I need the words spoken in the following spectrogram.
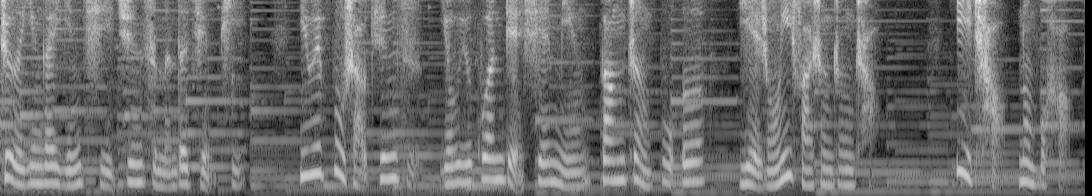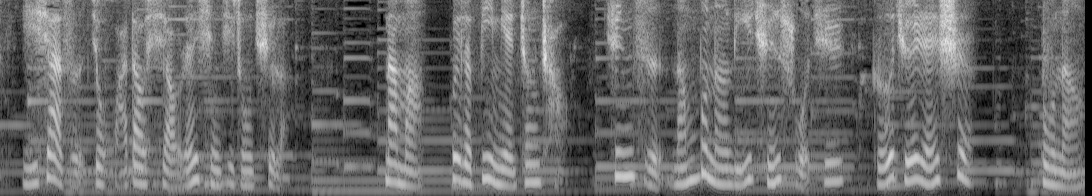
这应该引起君子们的警惕，因为不少君子由于观点鲜明、刚正不阿，也容易发生争吵。一吵弄不好，一下子就滑到小人行迹中去了。那么，为了避免争吵，君子能不能离群所居，隔绝人世？不能，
